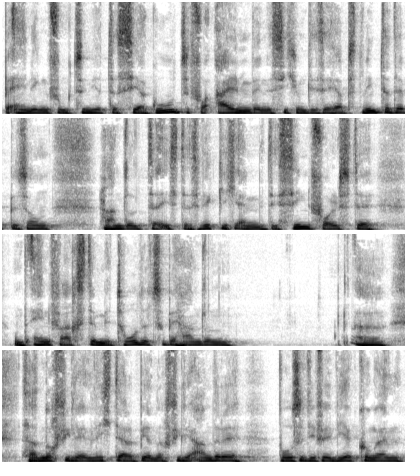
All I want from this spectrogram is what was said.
Bei einigen funktioniert das sehr gut. Vor allem, wenn es sich um diese Herbst-Winter-Depression handelt, da ist das wirklich eine die sinnvollste und einfachste Methode zu behandeln. Äh, es hat noch viele, Lichttherapie hat noch viele andere positive Wirkungen.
